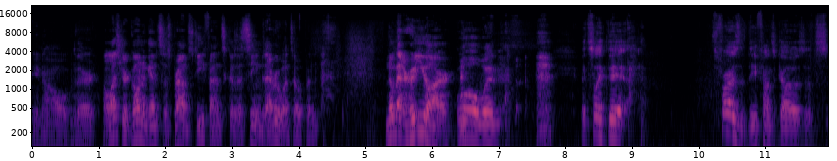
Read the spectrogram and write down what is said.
you know mm. their unless you're going against this Browns defense, because it seems everyone's open, no matter who you are. Well, when it's like the as far as the defense goes, it's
